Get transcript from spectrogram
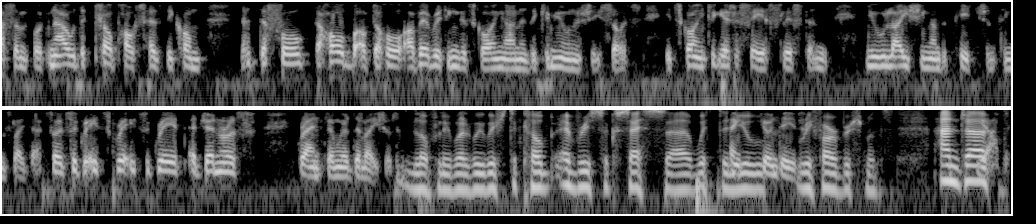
wasn't, but now the clubhouse has become the, the folk, the hub of the whole of everything that's going on in the community. So it's it's going to get a facelift and new lighting on the pitch and things like that. So it's a great, it's great, it's a great, a generous grant, and we're delighted. Lovely. Well, we wish the club every success uh, with the Thank new refurbishments. And uh, Yeah.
